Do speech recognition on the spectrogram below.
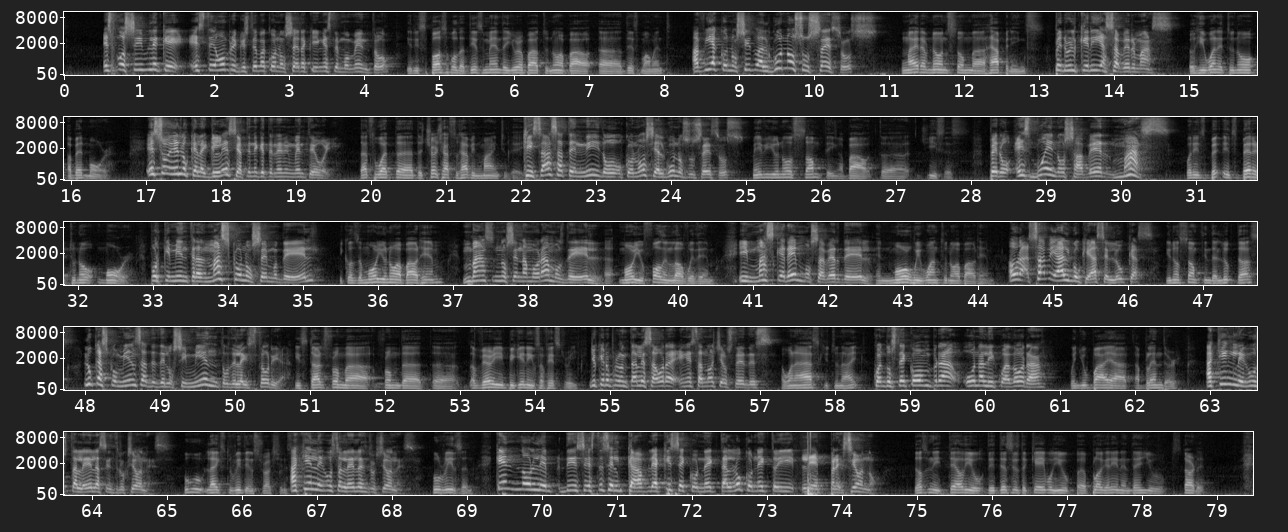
Es posible que este hombre que usted va a conocer aquí en este momento It is possible that this man that you're about to know about uh, this moment había conocido algunos sucesos, might have known some uh, happenings, pero él quería saber más. but he wanted to know a bit more. Eso es lo que la iglesia tiene que tener en mente hoy. That's what the church has to have in mind today. Quizás ha tenido o conoce algunos sucesos, Maybe you know something about uh, Jesus, pero es bueno saber más, but it's, be- it's better to know more porque mientras más conocemos de él, because the more you know about him, más nos enamoramos de él uh, more you fall in love with him, y más queremos saber de él. and more we want to know about him. Ahora, ¿sabe algo que hace Lucas? You know something that Luke does? Lucas comienza desde los cimientos de la historia. He starts from, uh, from the, uh, the very beginnings of history. Yo quiero preguntarles ahora en esta noche a ustedes, I want to ask you tonight cuando usted compra una licuadora, when you buy a, a blender, ¿a quién le gusta leer las instrucciones? Who likes to read the instructions? ¿A quién le gusta leer las instrucciones? Who reads them? ¿Quién no le dice, este es el cable, aquí se conecta, lo conecto y le presiono? Doesn't he tell you that this is the cable, you uh, plug it in and then you start it?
